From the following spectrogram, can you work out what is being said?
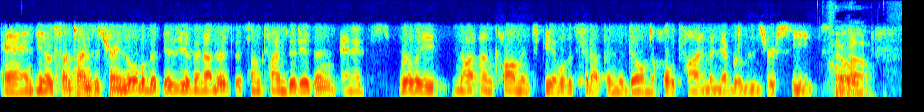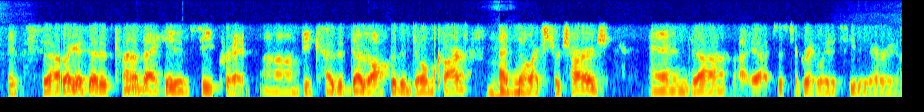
And you know, sometimes the train's a little bit busier than others, but sometimes it isn't, and it's really not uncommon to be able to sit up in the dome the whole time and never lose your seat. So. Wow it's uh, like I said, it's kind of that hidden secret um, because it does offer the dome car mm-hmm. at no extra charge. And uh, yeah, it's just a great way to see the area.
